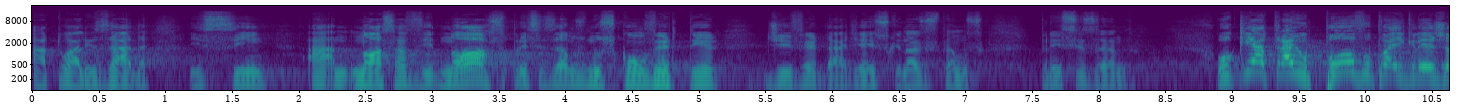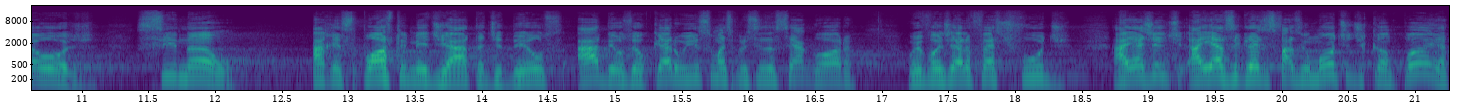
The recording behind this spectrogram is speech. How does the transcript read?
atualizada, e sim a nossa vida. Nós precisamos nos converter de verdade. É isso que nós estamos precisando. O que atrai o povo para a igreja hoje? Se não a resposta imediata de Deus, ah Deus, eu quero isso, mas precisa ser agora. O evangelho fast food. Aí, a gente, aí as igrejas fazem um monte de campanha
